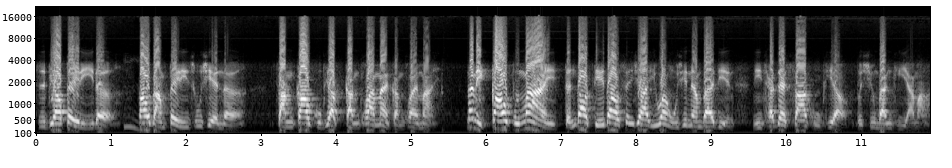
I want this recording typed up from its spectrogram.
指标背离了，高档背离出现了，涨高股票赶快卖，赶快卖。那你高不卖，等到跌到剩下一万五千两百点，你才在杀股票，不凶板起啊嘛。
